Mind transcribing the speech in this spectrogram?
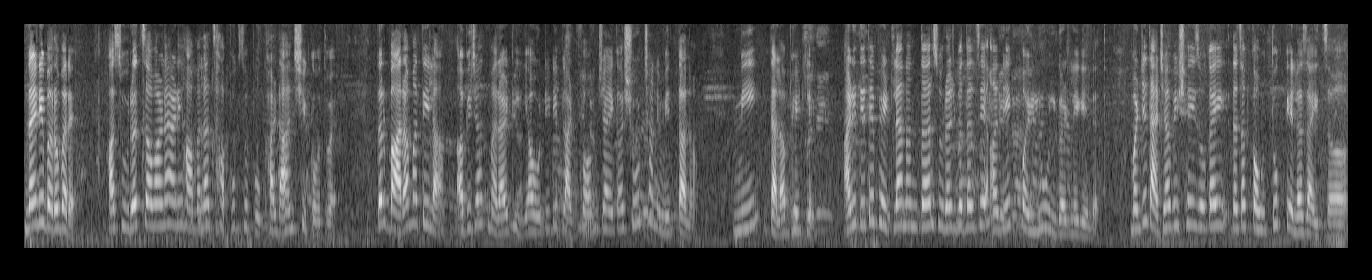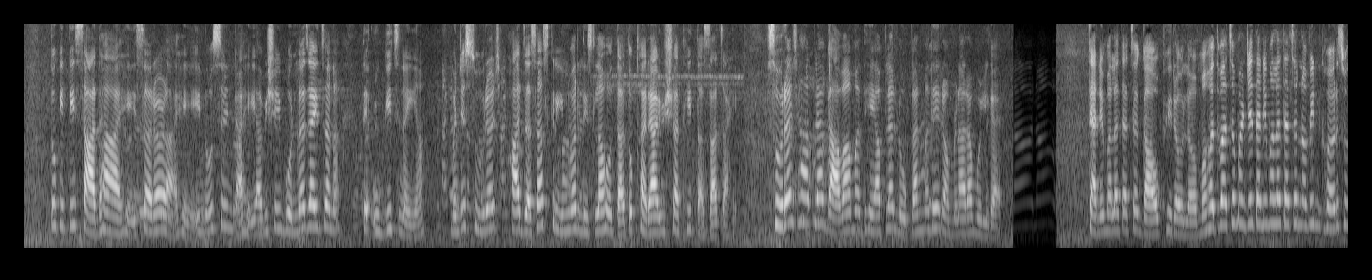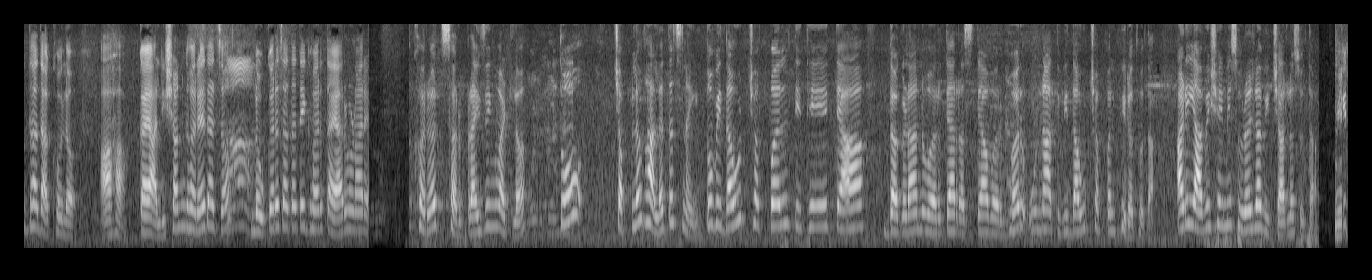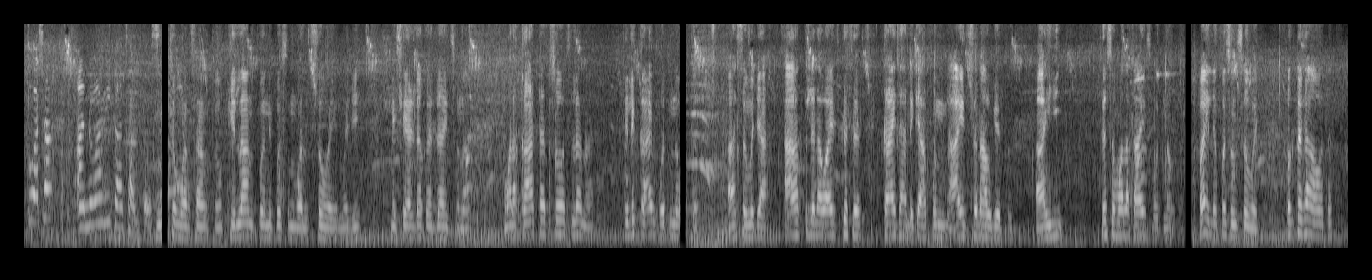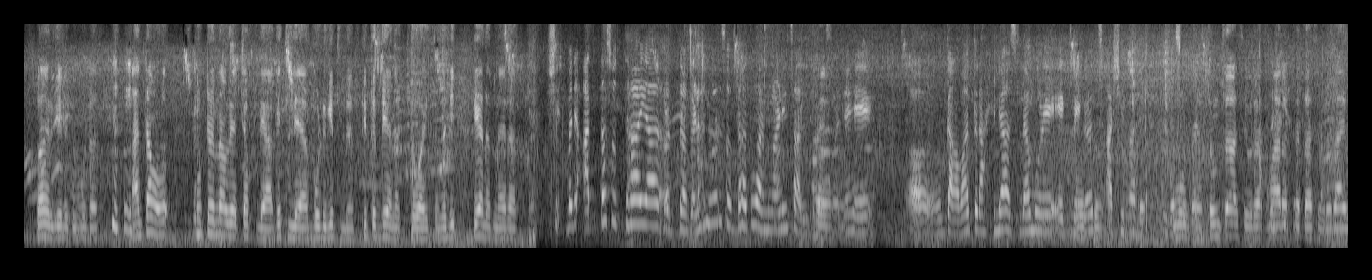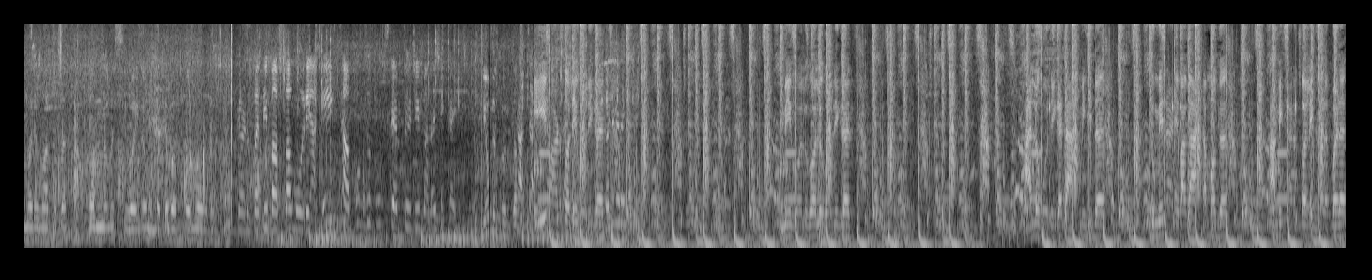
नाही नाही बरोबर आहे. हा सूरज चव्हाण आहे आणि हा मला झापूक झुपूक हा डान्स शिकवतोय. तर बारामतीला अभिजात मराठी या ओ टी टी प्लॅटफॉर्मच्या एका शूटच्या निमित्तानं मी त्याला भेटले. आणि तिथे भेटल्यानंतर सूरजबद्दलचे अनेक पैलू उलगडले गेलेत. म्हणजे त्याच्याविषयी जो काही त्याचं कौतुक केलं जायचं तो किती साधा आहे सरळ आहे इनोसेंट आहे याविषयी बोललं जायचं ना ते उगीच नाही आहे म्हणजे सूरज हा जसा स्क्रीनवर दिसला होता तो खऱ्या आयुष्यातही तसाच आहे. सूरज हा आपल्या गावामध्ये आपल्या लोकांमध्ये रमणारा मुलगा आहे. त्याने मला त्याचं गाव फिरवलं. महत्त्वाचं म्हणजे त्याने मला त्याचं नवीन घर सुद्धा दाखवलं. आहा काय आलिशान घर आहे त्याचं? लवकरच आता ते घर तयार होणार आहे. खरंच सरप्रायझिंग वाटलं. तो चप्पल घालतच नाही. तो विदाऊट चप्पल तिथे त्या दगडांवर त्या रस्त्यावर भर उन्हात विदाऊट चप्पल फिरत होता. आणि याविषयी मी सूरजला विचारलं सुद्धा. की तू असा अनवाणी का चालतोस? मी तुम्हाला सांगतो की लहानपणीपासून मला सवय आहे. म्हणजे मी शेअर टाकत जायचो ना मला काटात चोचला ना त्याला काय होत नव्हतं. असं म्हणजे आ- आपल्याला वाईट कसं काय झालं की आपण आईचं नाव घेतो. आई तसं मला काहीच होत नव्हतं. पहिल्यापासून सवय. फक्त गावात बाहेर गेलं की बोटात. आणि तेव्हा कुठं नव्या चपल्या घेतल्या बोट घेतलं तिथं ध्यानात ठेवायचं. म्हणजे ध्यानात नाही राहत. शे- म्हणजे आता सुद्धा या दगडांवर सुद्धा तू अनवाणी चालतोयस हो. म्हणजे हे अं, गावात राहिल्या असल्यामुळे एक वेगळंच आशीर्वाद आहे तुझ्यासोबत. मोठं. तुमचा आशीर्वाद महाराष्ट्राचा आशीर्वाद आहे. मरे माताचा. ओम नम शिवाय गणपती बाप्पा मोरया. गणपती बाप्पा मोर्या एक झापूक झुपूक स्टेप तुझी मला शिकायची आहे. एवढंच करतो हा? मी गोल गोली गोलीगत. आलो गोलीगत आम्ही हिद तुम्ही राणे बघा आता मग. आम्ही करतोले खळबळ.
